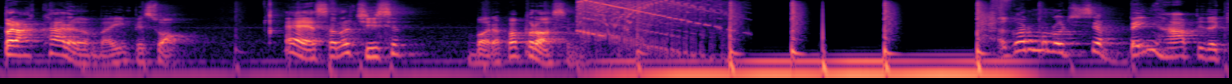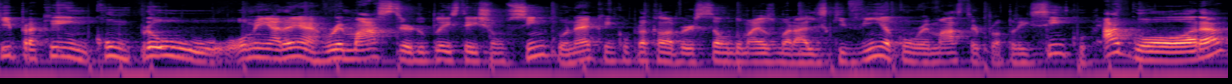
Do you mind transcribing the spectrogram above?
pra caramba, hein, pessoal? É essa a notícia. Bora pra próxima. Agora uma notícia bem rápida aqui para quem comprou o Homem-Aranha Remaster do PlayStation 5, né? Quem comprou aquela versão do Miles Morales que vinha com o Remaster para Play 5. Agora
